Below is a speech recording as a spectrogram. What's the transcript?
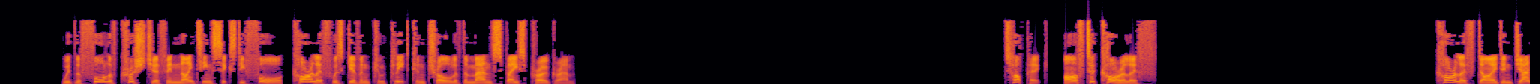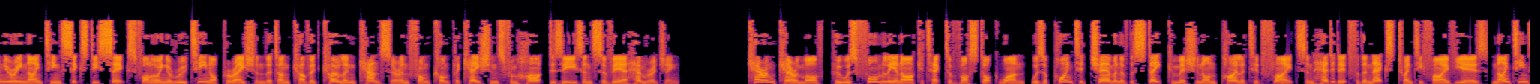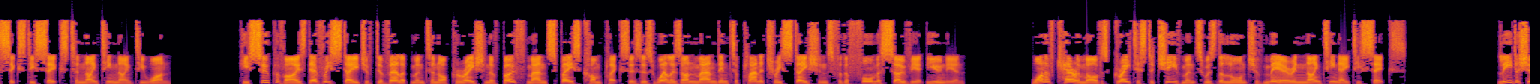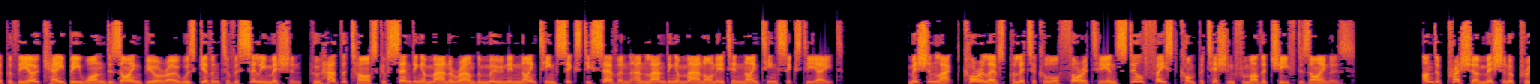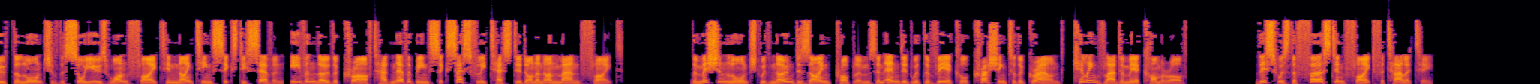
With the fall of Khrushchev in 1964, Korolev was given complete control of the manned space program. After Korolev Korolev died in January 1966 following a routine operation that uncovered colon cancer and from complications from heart disease and severe hemorrhaging. Kerim Kerimov, who was formerly an architect of Vostok 1, was appointed chairman of the State Commission on Piloted Flights and headed it for the next 25 years 1966 to 1991. He supervised every stage of development and operation of both manned space complexes as well as unmanned interplanetary stations for the former Soviet Union. One of Kerimov's greatest achievements was the launch of Mir in 1986. Leadership of the OKB-1 Design Bureau was given to Vasily Mishin, who had the task of sending a man around the Moon in 1967 and landing a man on it in 1968. Mishin lacked Korolev's political authority and still faced competition from other chief designers. Under pressure Mishin approved the launch of the Soyuz 1 flight in 1967, even though the craft had never been successfully tested on an unmanned flight. The mission launched with known design problems and ended with the vehicle crashing to the ground, killing Vladimir Komarov. This was the first in-flight fatality.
